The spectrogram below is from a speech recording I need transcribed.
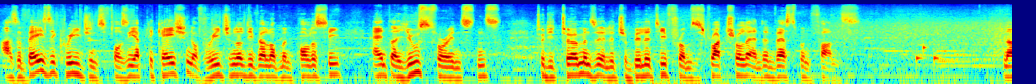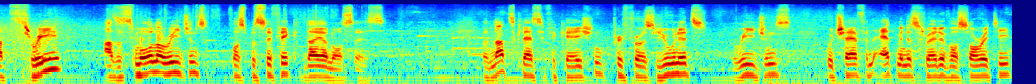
are the basic regions for the application of regional development policy and are used, for instance, to determine the eligibility from the structural and investment funds. NUTS 3 are the smaller regions for specific diagnoses. The NUTS classification prefers units, regions, which have an administrative authority,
